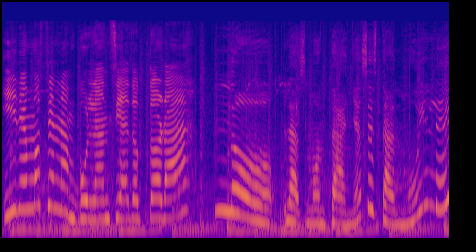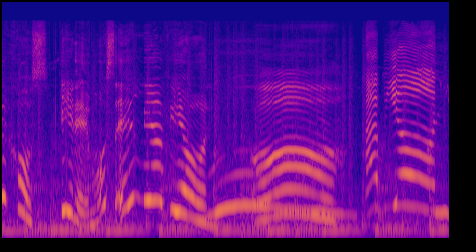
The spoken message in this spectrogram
¿Iremos en la ambulancia, doctora? No, las montañas están muy lejos. Iremos en mi avión. ¡Oh! ¡Avión!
